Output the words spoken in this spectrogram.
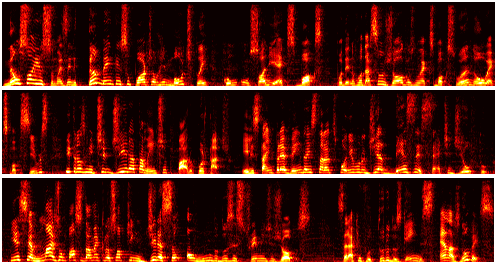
Não só isso, mas ele também tem suporte ao Remote Play com o console Xbox, podendo rodar seus jogos no Xbox One ou Xbox Series e transmitir diretamente para o portátil. Ele está em pré-venda e estará disponível no dia 17 de outubro. E esse é mais um passo da Microsoft em direção ao mundo dos streamings de jogos. Será que o futuro dos games é nas nuvens?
